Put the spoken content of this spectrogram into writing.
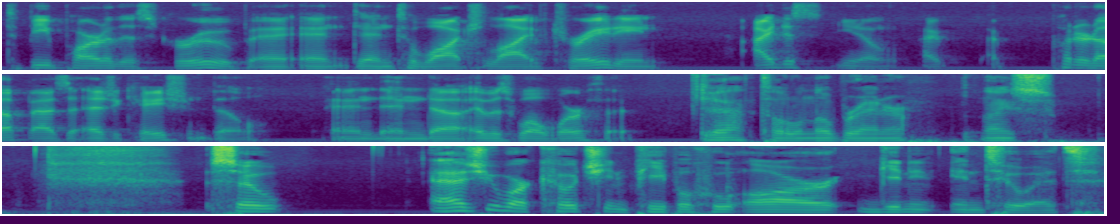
to be part of this group and, and, and to watch live trading, I just, you know, I, I put it up as an education bill and, and uh, it was well worth it. Yeah, total no brainer. Nice. So as you are coaching people who are getting into it,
